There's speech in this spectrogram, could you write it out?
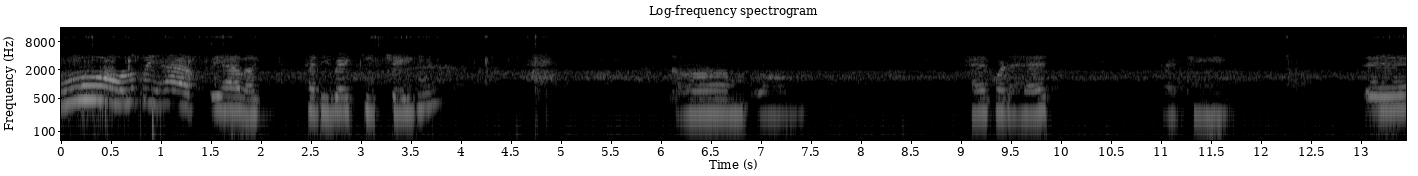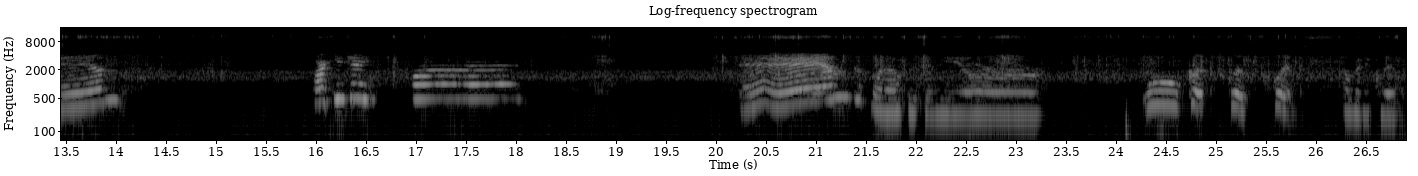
Oh, look we have. We have a teddy bear keychain. Um, um, head for the head. Stretchy. And more keychain. What? And what else is in here? Ooh, clips, clips, clips. So many clips.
